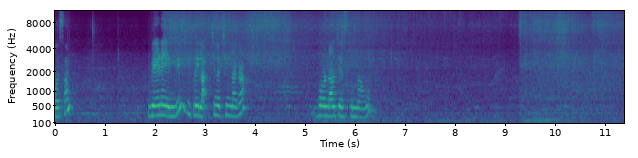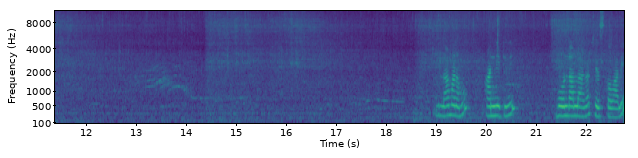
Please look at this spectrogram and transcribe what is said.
కోసం. వేడైంది. ఇప్పుడు ఇలా చిన్న చిన్నగా బోండాలు చేసుకున్నాము ఇలా మనము అన్నిటినీ బోండాల్లాగా చేసుకోవాలి.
